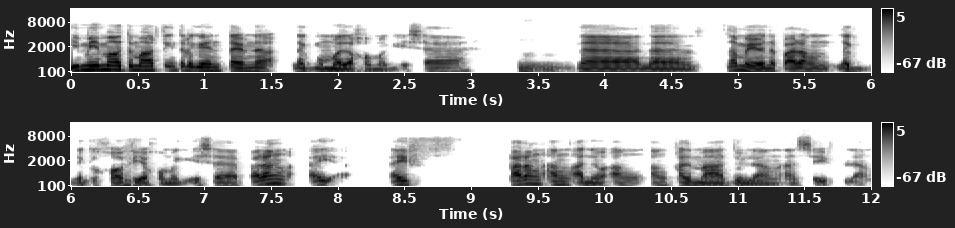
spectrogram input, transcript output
may mga dumating talaga yung time na nagmumall ako mag-isa, Mm-mm. na, na, alam mo yun, na parang nag, nag-coffee ako mag-isa. Parang, I, I, parang ang ano, ang, ang kalmado lang, ang safe lang,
